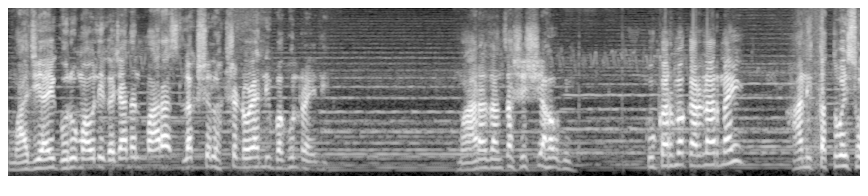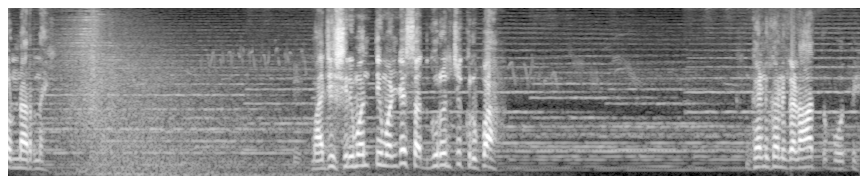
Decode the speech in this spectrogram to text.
माझी आई गुरु माऊली गजानन महाराज लक्ष लक्ष डोळ्यांनी बघून राहिली. महाराजांचा शिष्य आहो मी कुकर्म करणार नाही आणि तत्वही सोडणार नाही. माझी श्रीमंती म्हणजे सद्गुरूंची कृपा. गणगण गणात बोते.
